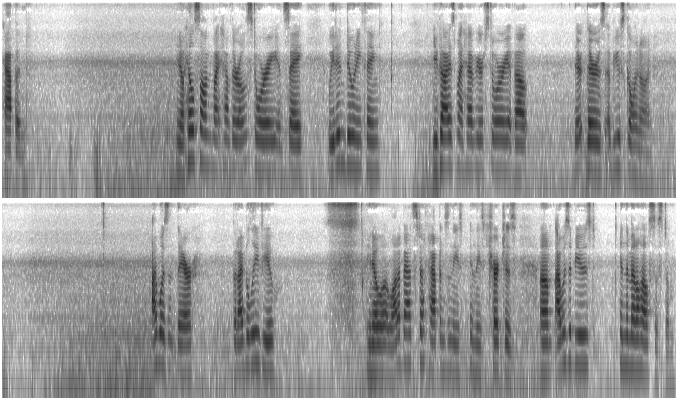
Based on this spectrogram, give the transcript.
happened. You know, Hillsong might have their own story and say, we didn't do anything. You guys might have your story about there, there's abuse going on. I wasn't there, but I believe you. You know, a lot of bad stuff happens in these in these churches. Um, I was abused in the mental health system.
